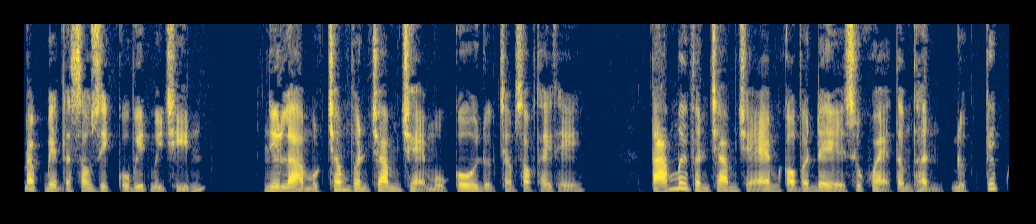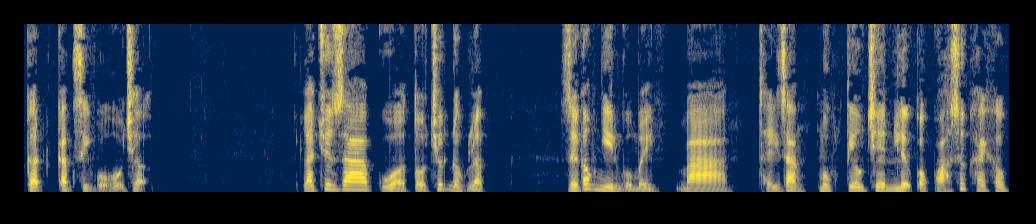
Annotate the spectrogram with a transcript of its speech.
đặc biệt là sau dịch Covid-19, như là 100% trẻ mồ côi được chăm sóc thay thế, 80% trẻ em có vấn đề sức khỏe tâm thần được tiếp cận các dịch vụ hỗ trợ. Là chuyên gia của tổ chức độc lập, dưới góc nhìn của mình, bà thấy rằng mục tiêu trên liệu có quá sức hay không?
